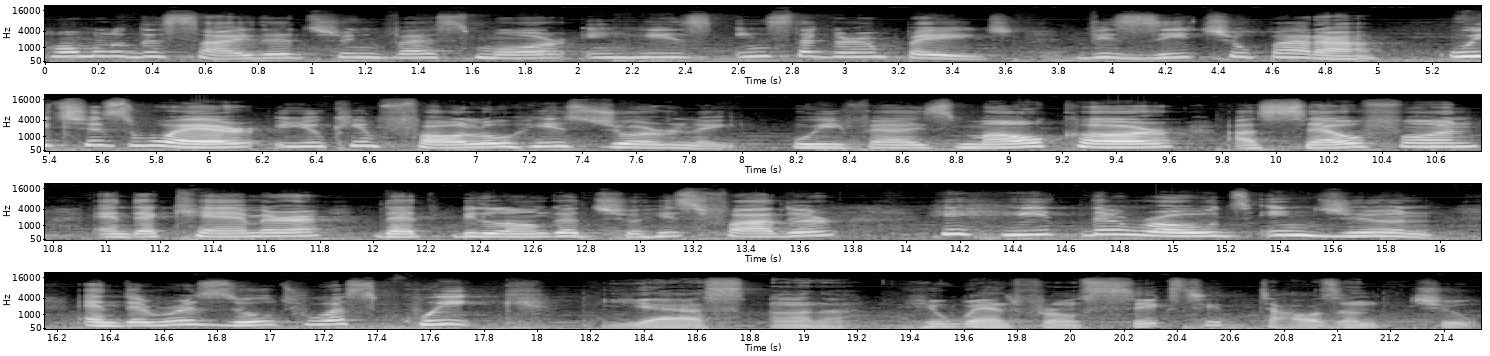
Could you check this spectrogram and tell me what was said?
Romulo decided to invest more in his Instagram page, Visite o Pará, which is where you can follow his journey. With a small car, a cell phone, and a camera that belonged to his father, he hit the roads in June, and the result was quick. Yes, Ana. He went from 60,000 to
